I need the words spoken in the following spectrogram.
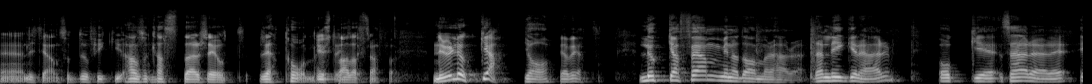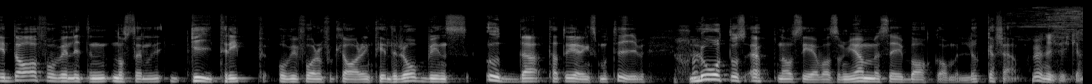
Eh, lite grann. Så då fick ju, han som kastar sig åt rätt håll Just det, på alla straffar. Nu är det lucka. Ja, jag vet. Lucka 5 mina damer och herrar. Den ligger här. Och eh, så här är det. Idag får vi en liten nostalgitripp och vi får en förklaring till Robins udda tatueringsmotiv. Låt oss öppna och se vad som gömmer sig bakom lucka 5. Nu är jag nyfiken.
